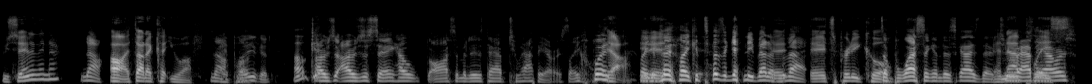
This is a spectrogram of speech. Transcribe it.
Were you saying anything there? No. Oh, I thought I cut you off. No, no, you're good. Okay. I was I was just saying how awesome it is to have two happy hours. Like what? Yeah, like it it, like it doesn't get any better It- than that. It's pretty cool. It's a blessing in disguise there. and two happy place, hours.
